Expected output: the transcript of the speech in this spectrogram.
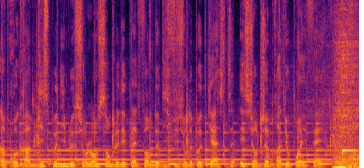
un programme disponible sur l'ensemble des plateformes de diffusion de podcasts et sur jobradio.fr.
